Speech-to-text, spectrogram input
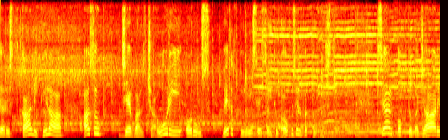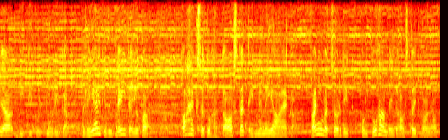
Adžariskali küla asub Tševaltšauri orus veerandtunnise sõidukaugusel Batumist. seal kohtub Adžaaria vitikultuuriga, mille jälgi võib leida juba kaheksa tuhat aastat enne meie aega. vanimad sordid on tuhandeid aastaid vanad.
